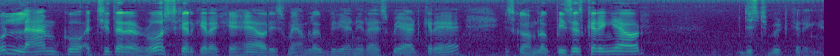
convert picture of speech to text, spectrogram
फुल लैम को अच्छी तरह रोस्ट करके रखे हैं और इसमें हम लोग बिरयानी राइस भी ऐड करे हैं। इसको हम लोग पीसेस करेंगे और डिस्ट्रीब्यूट करेंगे।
